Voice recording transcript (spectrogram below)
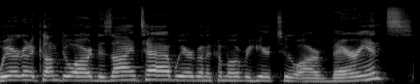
We are going to come to our design tab. We are going to come over here to our variants.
